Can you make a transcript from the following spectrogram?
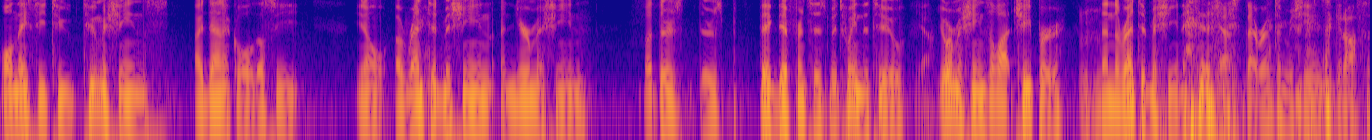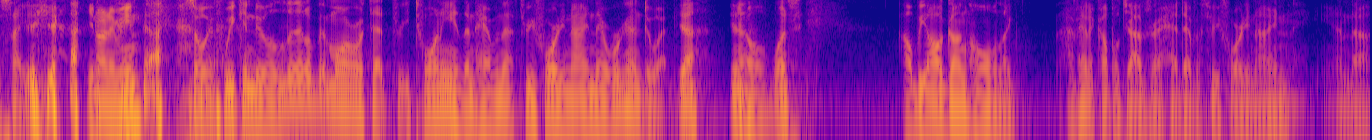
Well, and they see two two machines identical. They'll see, you know, a rented machine and your machine, but there's there's big differences between the two. Yeah. Your machine's a lot cheaper than the rented machine is. Yes, that rented machine needs to get off the site. yeah. You know what I mean? So if we can do a little bit more with that 320 and then having that 349 there, we're going to do it. Yeah. Yeah. You know, once I'll be all gung ho. Like I've had a couple jobs where I had to have a 349 and uh,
